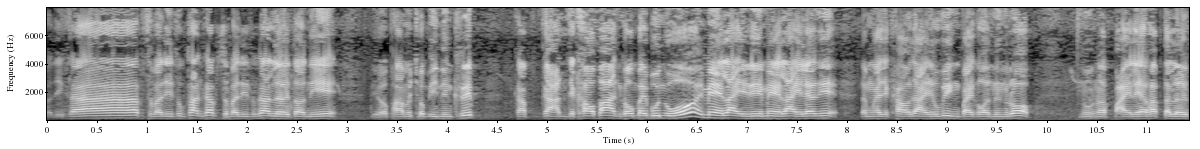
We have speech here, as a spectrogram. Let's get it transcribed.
วัสดีครับ สวัสดีทุกท่านครับ สวัสดีทุกท่านเลยตอนนี้ เดี๋ยวพามาชมอีกหนึ่งคลิป กับการจะเข้าบ้านของใบบุญโอ้ยแม่ไล่สิแม่ไล่แล้วนี่ทำไงจะเข้าได้เนี่ยวิ่งไปก่อนหนึ่งรอบนู่นครับไปแล้วครับตะเลิด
